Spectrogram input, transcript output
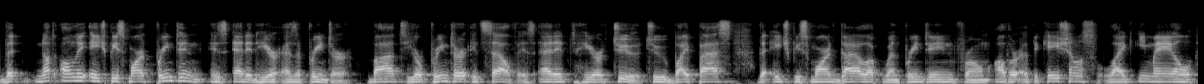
that not only HP Smart Printing is added here as a printer, but your printer itself is added here too to bypass the HP Smart dialog when printing from other applications like email,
